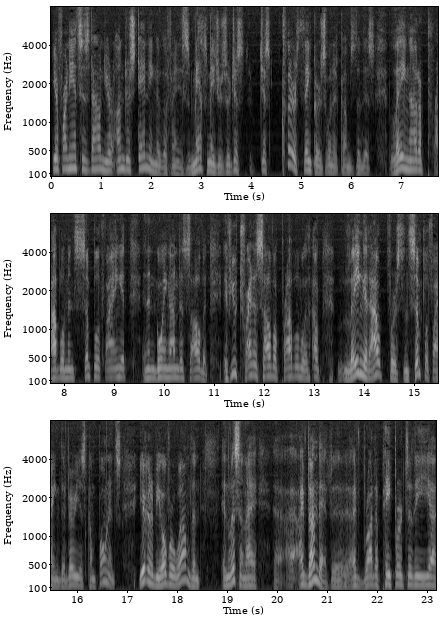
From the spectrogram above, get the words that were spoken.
your finances down, your understanding of the finances. Math majors are just just clear thinkers when it comes to this, laying out a problem and simplifying it and then going on to solve it. If you try to solve a problem without laying it out first and simplifying the various components, you're going to be overwhelmed and and listen, I, uh, I've done that. Uh, I've brought a paper to the uh,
